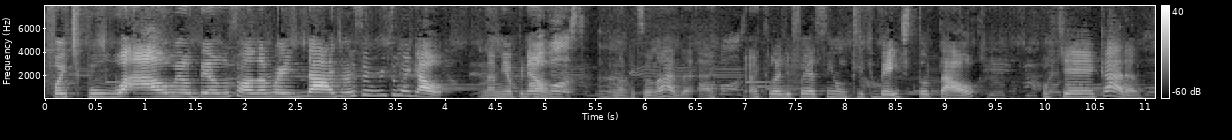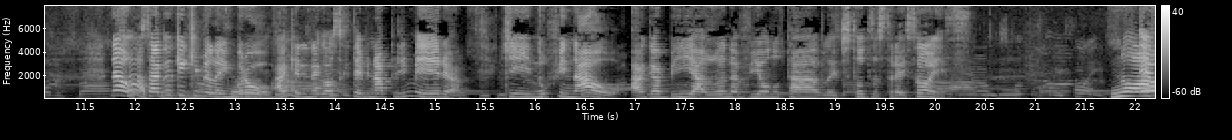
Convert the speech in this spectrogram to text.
foi tipo, uau, meu Deus, a Sala da Verdade, vai ser muito legal. Na minha opinião, não aconteceu nada. A- Aquilo ali foi assim, um clickbait total. Porque, cara, Não, Chato. sabe o que, que me lembrou? Aquele negócio que teve na primeira. Que no final a Gabi e a Ana viam no tablet todas as traições. Nossa, eu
